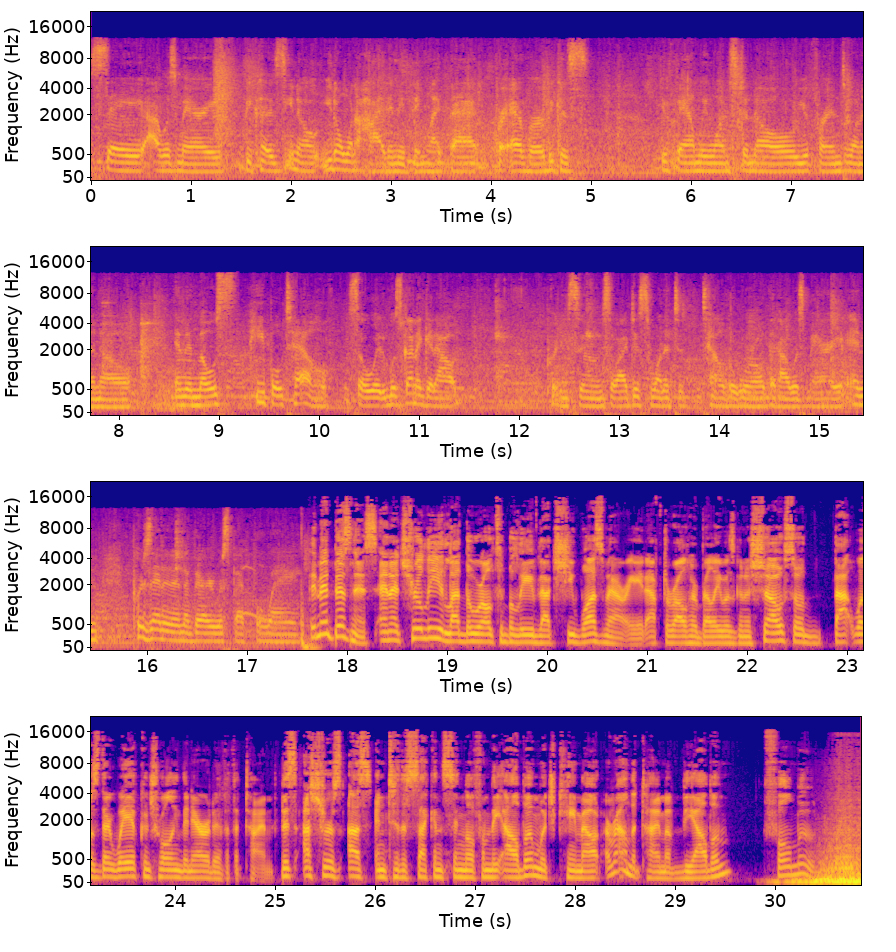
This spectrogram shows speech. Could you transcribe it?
say I was married because, you know, you don't want to hide anything like that forever because your family wants to know, your friends want to know, and then those people tell. So it was going to get out pretty soon. So I just wanted to tell the world that I was married and present it in a very respectful way. They meant business, and it truly led the world to believe that she was married. After all, her belly was going to show, so that was their way of controlling the narrative at the time. This ushers us into the second single from the album, which came out around the time of the album, Full Moon.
